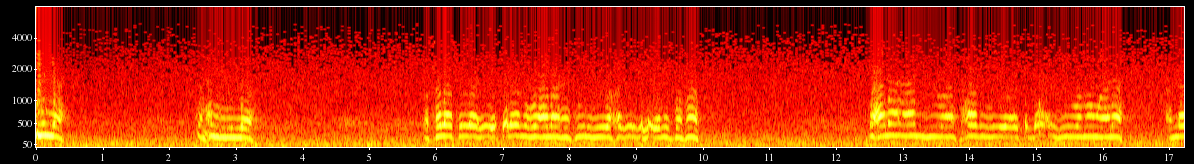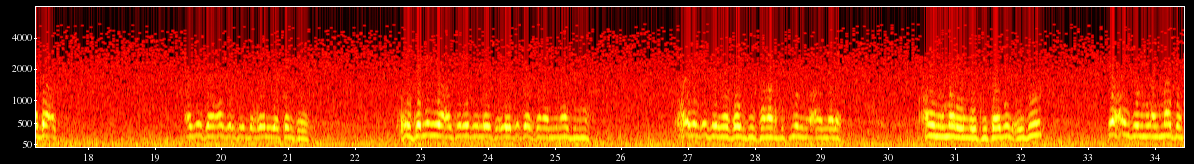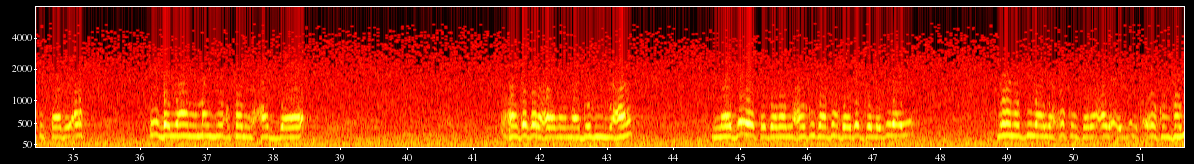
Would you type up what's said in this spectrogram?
bismi illaah walxamdu lilah wasalaatu llaahi wasalaamuhu calaa rasuulihi waxabiibihi wamustafaa wacalaa aalihi wa asxaabihi wa atbaacihi waman waalaah amaa bacd casharkan casharkii boqol iyo kontood wuxuu ka mid yahay cashiradii loo socday ku saabsanaa minaaji lmus waxaynu ku jirnay qeybtii shanaad qismul mucaamala waxaynu maraynay kitaabu ulxuduud waxaan joognay almaadatu asaabica fii bayaani man yuqtalu xaddaa waxaan ka farxoonay maadadii lixaad maadada toddobaad waxay ku saabsan tahay dadka la dilaayo loona dilaya xukun shareecada ay dilku xukuntay.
